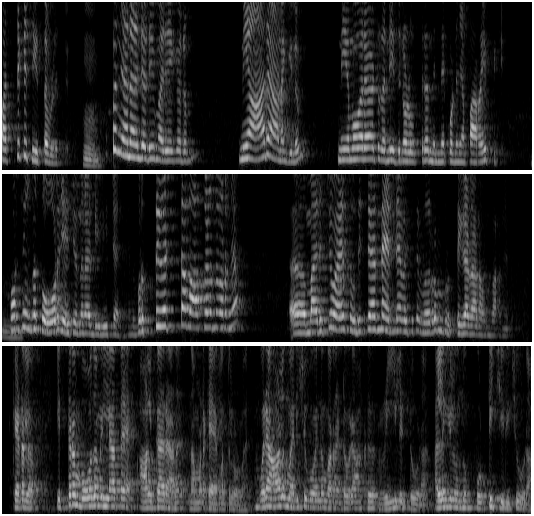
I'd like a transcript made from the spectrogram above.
പച്ചയ്ക്ക് ചീത്ത വിളിച്ചു. അപ്പൊ ഞാൻ അതിന്റെ ഇടയിൽ മര്യാദയ്ക്ക് വരും. നീ ആരാണെങ്കിലും നിയമപരമായിട്ട് തന്നെ ഇതിനുള്ള ഉത്തരം നിന്നെ കൊണ്ട് ഞാൻ പറയിപ്പിക്കും. കുറച്ച് കഴിയുമ്പോൾ സോറി ചേച്ചി എന്നാൽ ഡിലീറ്റ് ആയിരിക്കുന്നത് വൃത്തികെട്ട വാക്കുകൾ എന്ന് പറഞ്ഞാൽ മരിച്ചുപോയ സുതിച്ചേട്ടനെ എന്നെ വെച്ചിട്ട് വെറും വൃത്തികേടാണ് അവൻ പറഞ്ഞത്. കേട്ടല്ലോ? ഇത്തരം ബോധമില്ലാത്ത ആൾക്കാരാണ് നമ്മുടെ കേരളത്തിലുള്ളത്. ഒരാൾ മരിച്ചു പോയെന്നും പറഞ്ഞിട്ട് ഒരാൾക്ക് റീൽ ഇട്ടുകൂടാ? അല്ലെങ്കിൽ ഒന്ന് പൊട്ടിച്ചിരിച്ചുകൂടാ?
